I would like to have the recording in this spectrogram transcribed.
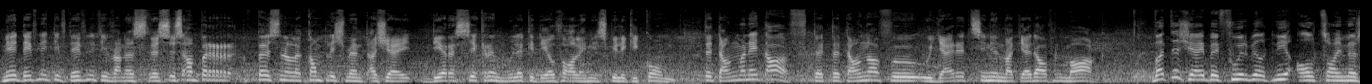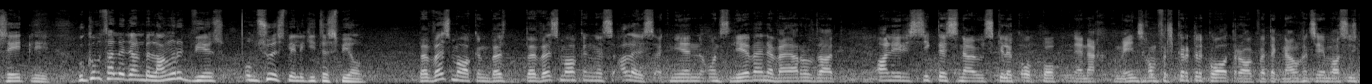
Nee, definitief, definitief want is dis is amper personal accomplishment as jy deur 'n sekere moeilike deel veral in die speletjie kom. Dit hang maar net af. Dit dit hang af hoe hoe jy dit sien en wat jy daarvan maak. Wat as jy byvoorbeeld nie Alzheimer het nie? Hoekom sal dit dan belangrik wees om so 'n speletjie te speel? Bewusmaking, be, bewusmaking is alles. Ek meen ons lewe in 'n wêreld wat al hierdie siektes nou skielik oppop en ag mense gaan verskriklik kwaad raak wat ek nou gaan sê maar soos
